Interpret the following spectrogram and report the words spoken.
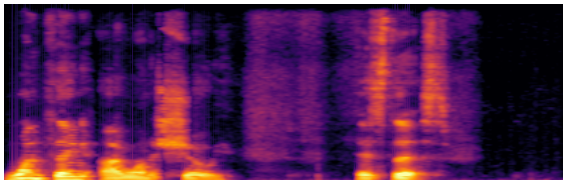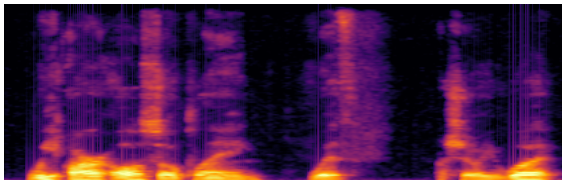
One thing I want to show you is this. We are also playing with, I'll show you what,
